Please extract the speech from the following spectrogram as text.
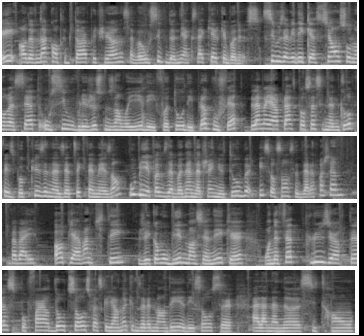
Et en devenant contributeur Patreon, ça va aussi vous donner accès à quelques bonus. Si vous avez des questions sur nos recettes ou si vous voulez juste nous envoyer des photos des plats que vous faites, la meilleure place pour ça, c'est notre groupe Facebook Cuisine Asiatique Fait Maison. N'oubliez pas de vous abonner à notre chaîne YouTube et sur ça, on se dit à la prochaine. Bye bye! Ah, puis avant de quitter, j'ai comme oublié de mentionner que on a fait plusieurs tests pour faire d'autres sauces parce qu'il y en a qui nous avaient demandé des sauces euh, à l'ananas, citron,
